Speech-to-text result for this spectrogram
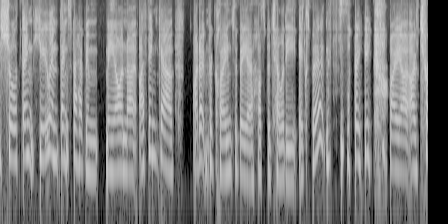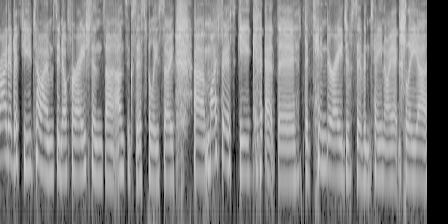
sure. Thank you. And thanks for having me on. I, I think uh, I don't proclaim to be a hospitality expert. so I, uh, I've tried it a few times in operations uh, unsuccessfully. So uh, my first gig at the, the tender age of 17, I actually uh,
